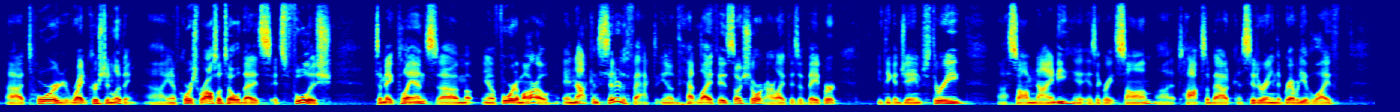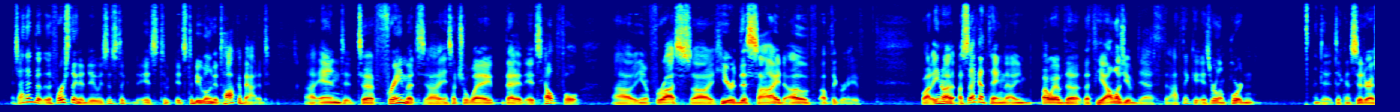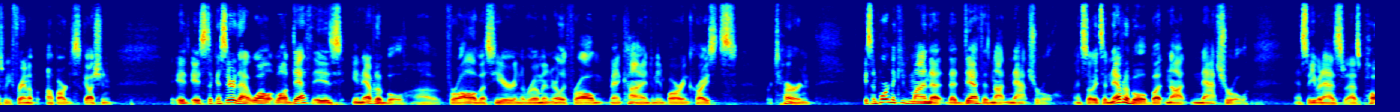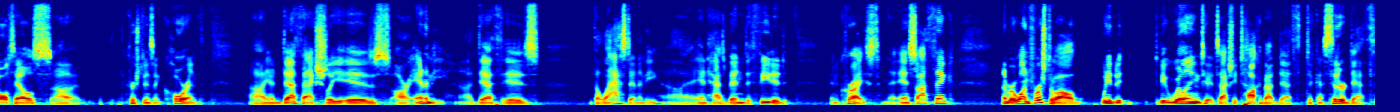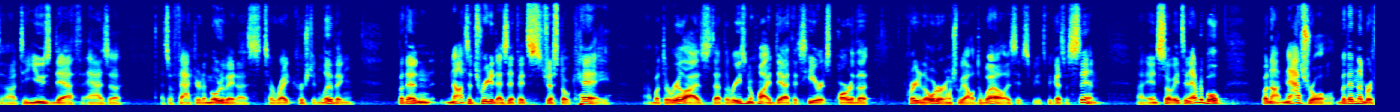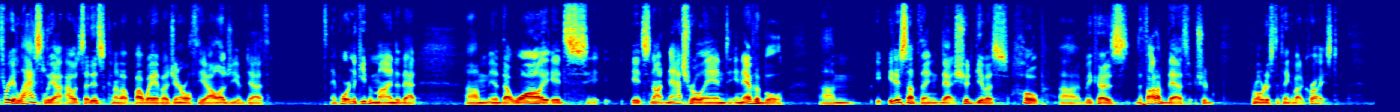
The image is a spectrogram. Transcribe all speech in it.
uh, toward right Christian living. Uh, and of course, we're also told that it's it's foolish to make plans, um, you know, for tomorrow and not consider the fact, you know, that life is so short. Our life is a vapor. You think of James three. Uh, psalm 90 is a great psalm uh, that talks about considering the brevity of life. And so I think that the first thing to do is just to, is to, it's to be willing to talk about it uh, and to frame it in such a way that it, it's helpful uh, you know, for us uh, here this side of, of the grave. But you know, a second thing, I mean, by way of the, the theology of death, I think is real important to, to consider as we frame up, up our discussion. It, it's to consider that while while death is inevitable uh, for all of us here in the room, and really for all mankind, I mean, barring Christ's return, it's important to keep in mind that that death is not natural, and so it's inevitable but not natural. And so, even as as Paul tells uh, Christians in Corinth, uh, you know, death actually is our enemy. Uh, death is the last enemy uh, and has been defeated in Christ. And so I think, number one, first of all, we need to be, to be willing to, to actually talk about death, to consider death, uh, to use death as a, as a factor to motivate us to right Christian living, but then not to treat it as if it's just okay. uh, but to realize that the reason why death is here, it's part of the created the order in which we all dwell, is it's, it's because of sin. Uh, and so it's inevitable, but not natural. But then, number three, lastly, I, I would say this kind of by way of a general theology of death. Important to keep in mind that um, you know, that while it's it's not natural and inevitable, um, it is something that should give us hope uh, because the thought of death should promote us to think about Christ.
